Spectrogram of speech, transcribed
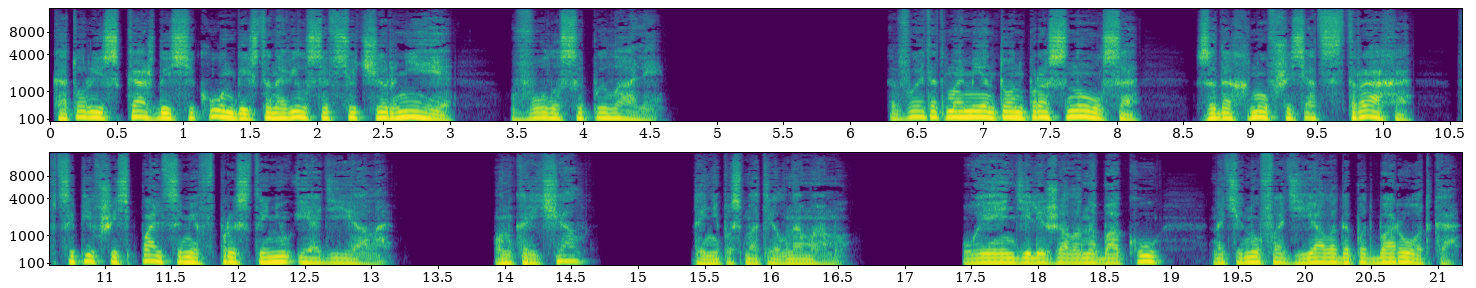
который с каждой секундой становился все чернее, волосы пылали. В этот момент он проснулся, задохнувшись от страха, вцепившись пальцами в простыню и одеяло. Он кричал, да не посмотрел на маму. Уэнди лежала на боку, натянув одеяло до подбородка,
